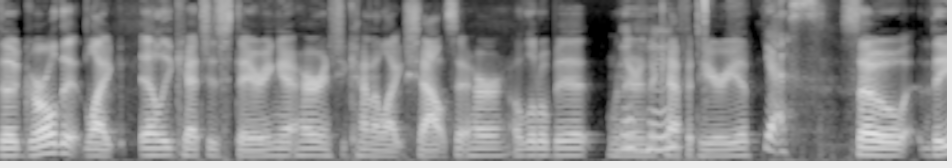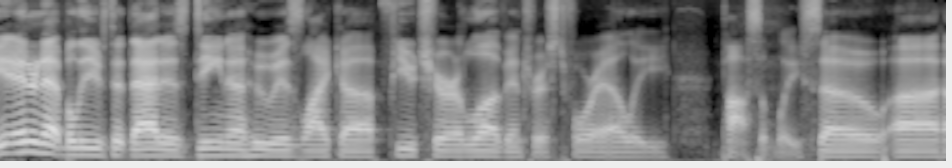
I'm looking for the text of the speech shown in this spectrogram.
the girl that like Ellie catches staring at her, and she kind of like shouts at her a little bit when they're in the cafeteria. yes. So the internet believes that that is Dina, who is like a future love interest for Ellie, possibly. So uh,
